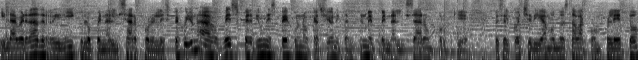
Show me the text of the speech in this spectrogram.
y la verdad es ridículo penalizar por el espejo. Yo una vez perdí un espejo en una ocasión y también me penalizaron porque pues el coche digamos no estaba completo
